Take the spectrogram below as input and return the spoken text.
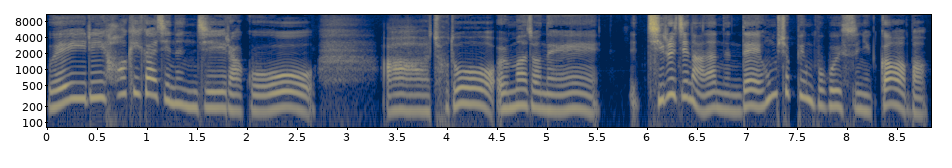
왜 이리 허기가 지는지라고. 아, 저도 얼마 전에 지르진 않았는데 홈쇼핑 보고 있으니까 막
